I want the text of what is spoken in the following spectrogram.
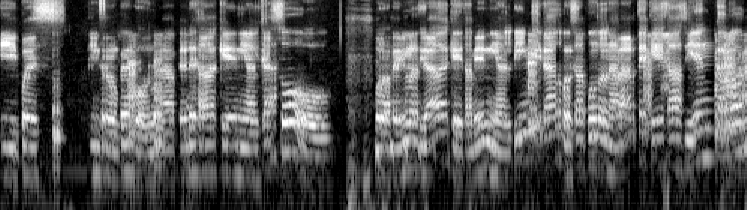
y pues interrumpen con una pendejada que ni al caso o por pedir una tirada que también ni al pinche caso, porque está a punto de narrarte qué estás viendo, cabrón.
